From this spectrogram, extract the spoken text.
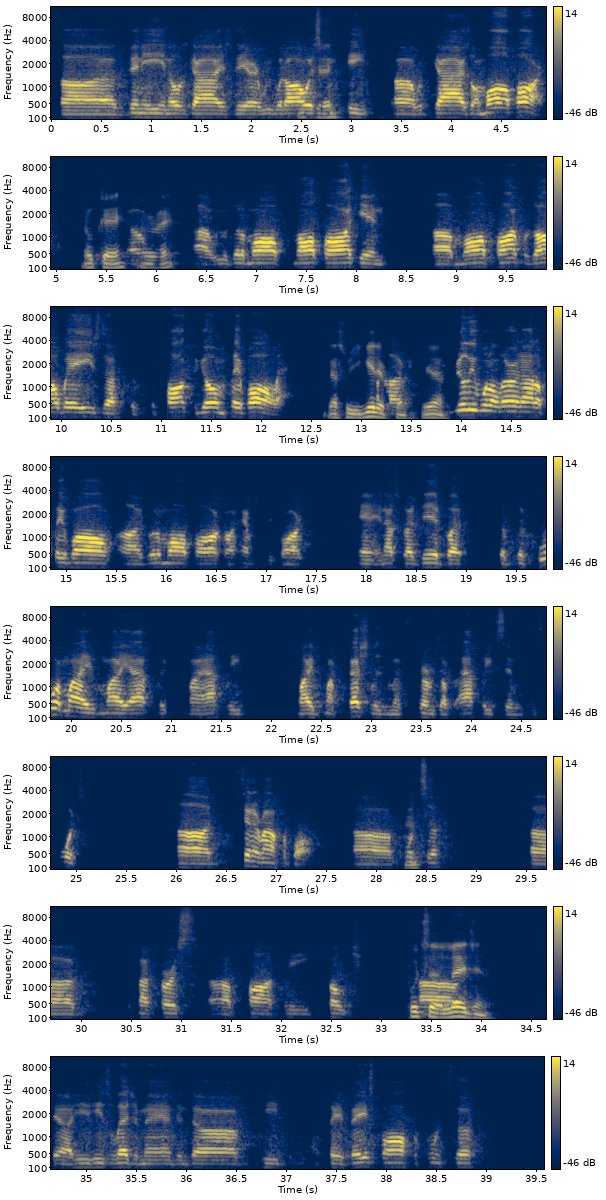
uh, Vinny, and those guys there. We would always okay. compete uh, with guys on Mall Park. Okay. You know? All right. Uh, we would go to Mall Mall Park, and uh, Mall Park was always the, the, the, park to go and play ball at. That's where you get it uh, from. Yeah. you really want to learn how to play ball, uh, go to Mall Park or Hampton Street Park, and, and, that's what I did. But the, the core of my my athlete my athlete my, my professionalism in terms of athletes and, sports uh, centered around football. Uh, Punta, uh, my first uh, park league coach. Punta, a um, legend. Yeah, he, he's a legend, man. And uh, he played baseball for Punta.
